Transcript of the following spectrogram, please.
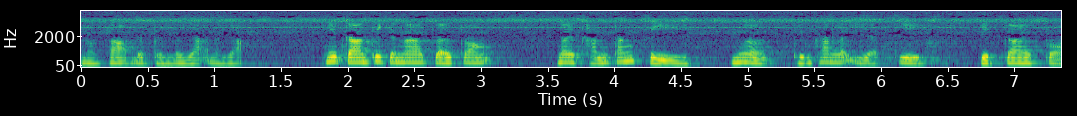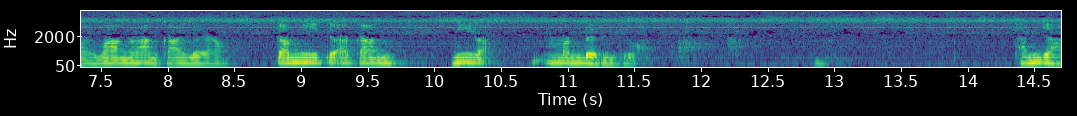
เราทราบได้เป็นระยะระยะนี่การพิจารณาใจต้องในขันทั้งสี่เมื่อถึงขั้นละเอียดที่จิตใจปล่อยวางร่างกายแล้ว จะมีแต่อาการนี่แหละมันเด่นอยู่ชัญญา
